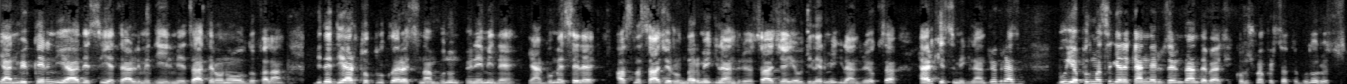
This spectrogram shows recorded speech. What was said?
yani mülklerin iadesi yeterli mi değil mi? Zaten onu oldu falan. Bir de diğer topluluklar açısından bunun önemi ne? Yani bu mesele aslında sadece Rumları mı ilgilendiriyor? Sadece Yahudileri mi ilgilendiriyor? Yoksa herkesi mi ilgilendiriyor? Biraz bu yapılması gerekenler üzerinden de belki konuşma fırsatı buluruz.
